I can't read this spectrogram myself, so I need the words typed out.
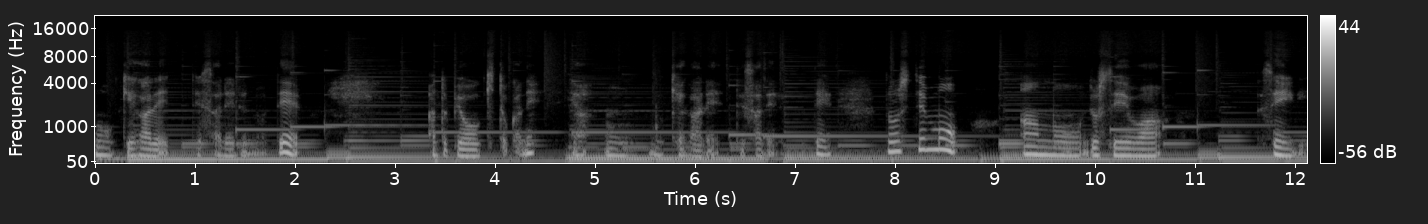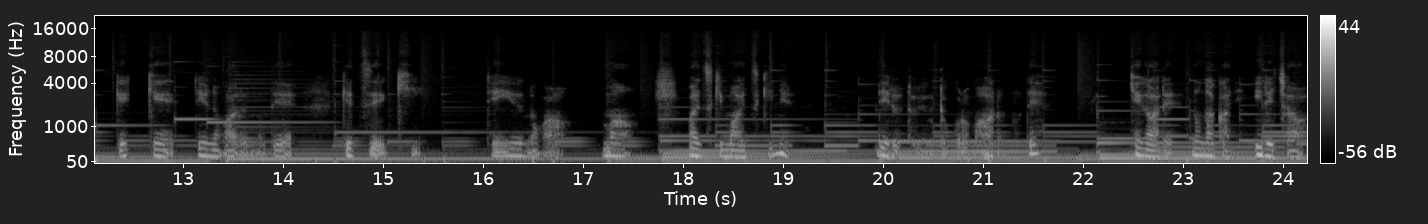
も汚れってされるので、あと病気とかね、いや、うん、汚れってされるので、どうしてもあの女性は生理、月経っていうのがあるので、血液っていうのが、まあ、毎月毎月ね、出るというところもあるので、汚れの中に入れちゃ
